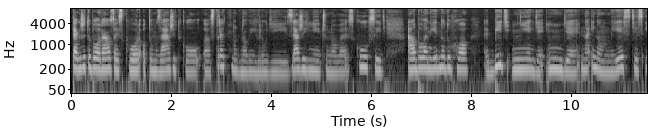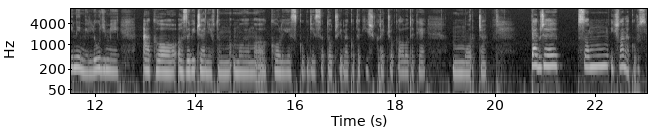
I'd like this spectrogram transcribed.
Takže to bolo naozaj skôr o tom zážitku e, stretnúť nových ľudí, zažiť niečo nové, skúsiť, alebo len jednoducho byť niekde inde, na inom mieste s inými ľuďmi, ako zvyčajne v tom mojom e, koliesku, kde sa točím ako taký škrečok alebo také morča. Takže som išla na kurz.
